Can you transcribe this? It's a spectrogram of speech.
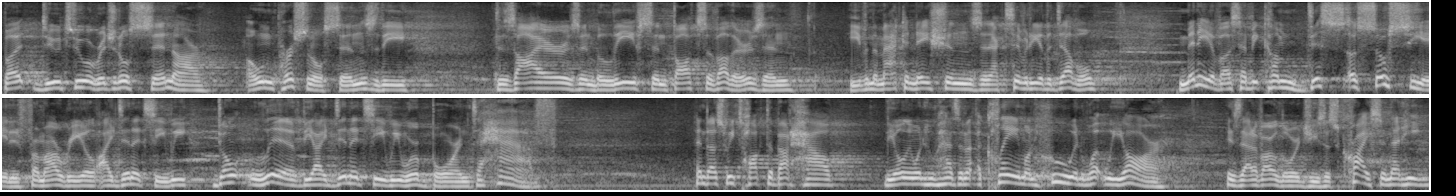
But due to original sin, our own personal sins, the desires and beliefs and thoughts of others, and even the machinations and activity of the devil, many of us have become disassociated from our real identity. We don't live the identity we were born to have. And thus, we talked about how the only one who has a claim on who and what we are is that of our Lord Jesus Christ, and that He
